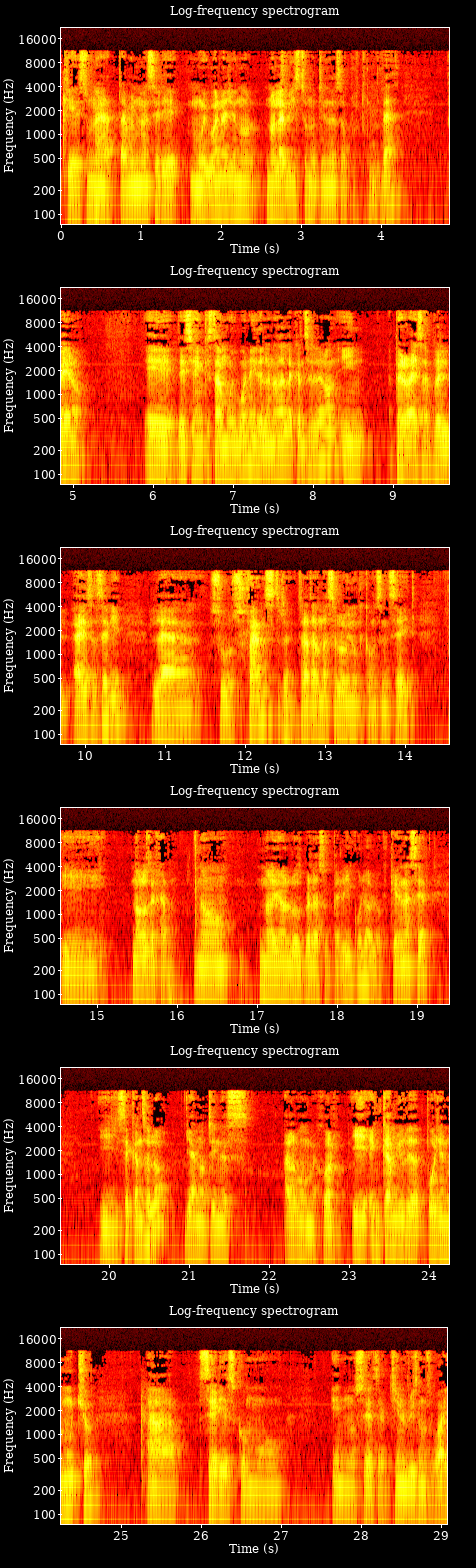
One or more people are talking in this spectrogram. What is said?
que es una también una serie muy buena. Yo no, no la he visto, no he tenido esa oportunidad, pero eh, decían que estaba muy buena y de la nada la cancelaron. Y, pero a esa, a esa serie, la, sus fans tr- trataron de hacer lo mismo que con Sense8 y no los dejaron. No, no dieron luz verde a su película o lo que quieren hacer y se canceló. Ya no tienes algo mejor. Y en cambio le apoyan mucho a series como en, no sé, 13 Reasons Why,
